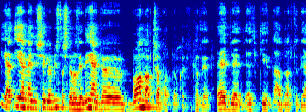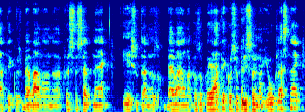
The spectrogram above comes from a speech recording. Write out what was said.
igen, ilyen mennyiségben biztos nem, azért néhány, vannak csapatok, akik azért egy-egy, egy-két undrafted játékos bevállalnak, összeszednek, és utána azok beválnak, azok a játékosok viszonylag jók lesznek,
